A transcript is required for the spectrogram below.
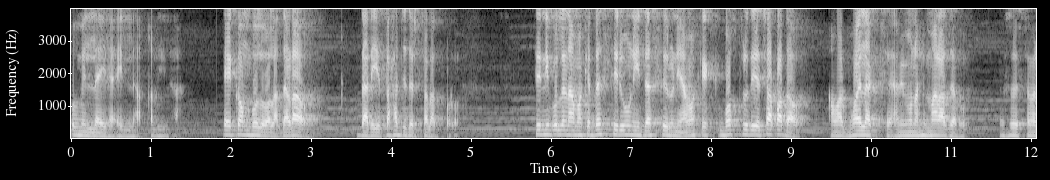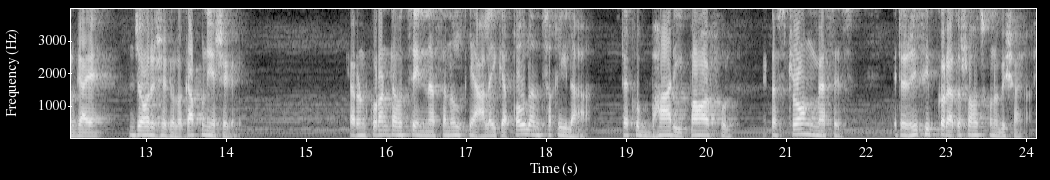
কুমিল্লাইলা ইল্লা কালিলা। হে কম্বলওয়ালা, দাঁড়াও, দাঁড়িয়ে তাহাজুদের সালাদ পড়ো। তিনি বললেন, আমাকে দাসিরুনি দাসিরুনি আমাকে বস্ত্র দিয়ে চাপা দাও। আমার ভয় লাগছে, আমি মনে হয় মারা যাব। রসুল ইসলামের গায়ে জ্বর এসে গেল, কাঁপুনি এসে গেল। কারণ কোরআনটা হচ্ছে, ইন্না সানুলকে আলাইকা কৌলান ফকিলা এটা খুব ভারী পাওয়ারফুল একটা স্ট্রং মেসেজ এটা রিসিভ করা এত সহজ কোনো বিষয় নয়।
